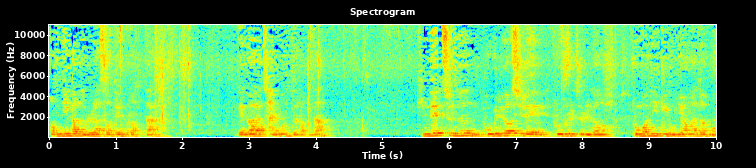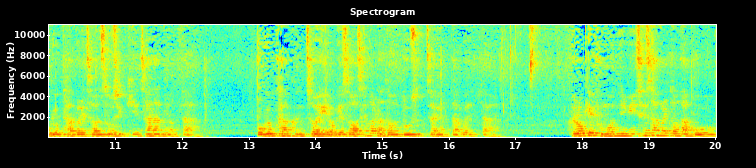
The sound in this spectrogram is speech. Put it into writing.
언니가 놀라서 되물었다. 내가 잘못 들었나? 김대추는 보일러실에 불을 질러 부모님이 운영하던 목욕탕을 전소시킨 사람이었다. 목욕탕 근처의 역에서 생활하던 노숙자였다고 했다. 그렇게 부모님이 세상을 떠나고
